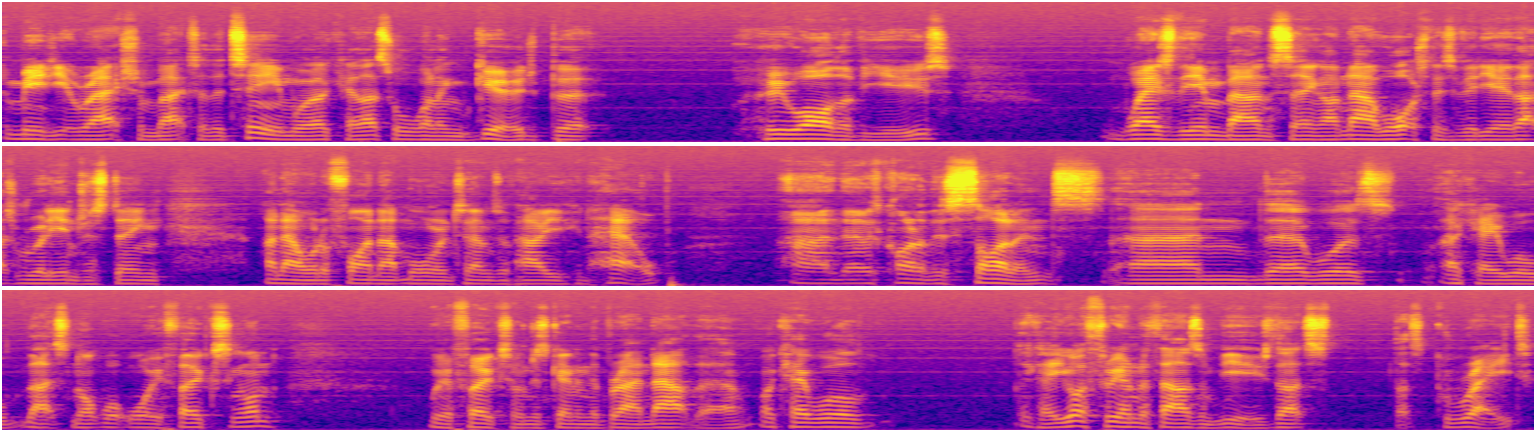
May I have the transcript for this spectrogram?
immediate reaction back to the team were, okay, that's all well and good, but who are the views? where's the inbound saying, I've now watched this video, that's really interesting, I now want to find out more in terms of how you can help. And there was kind of this silence, and there was, okay, well, that's not what we're focusing on. We're focusing on just getting the brand out there. Okay, well, okay, you got 300,000 views, that's that's great.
